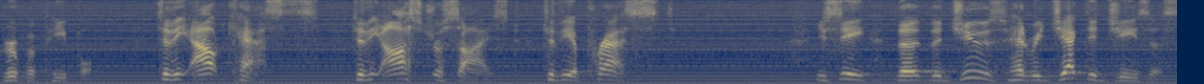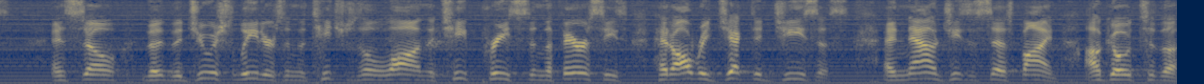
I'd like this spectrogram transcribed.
group of people to the outcasts, to the ostracized, to the oppressed. You see, the, the Jews had rejected Jesus. And so the, the Jewish leaders and the teachers of the law and the chief priests and the Pharisees had all rejected Jesus. And now Jesus says, Fine, I'll go to the,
